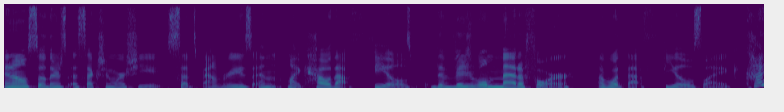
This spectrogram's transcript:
And also, there's a section where she sets boundaries and like how that feels. The visual metaphor of what that feels like. Kind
